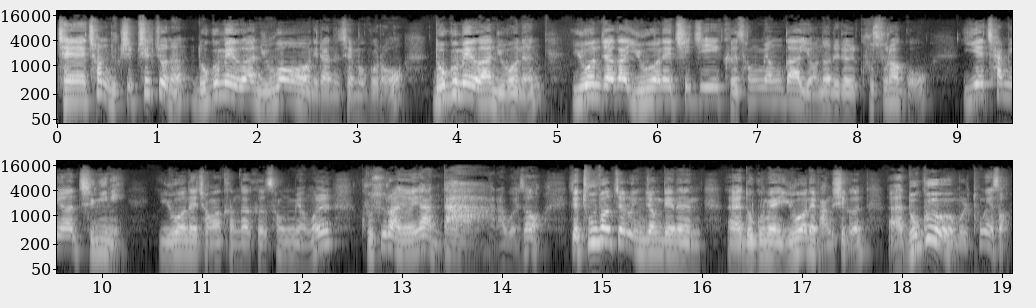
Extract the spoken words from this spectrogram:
제 1067조는 녹음에 의한 유언이라는 제목으로 녹음에 의한 유언은 유언자가 유언의 취지 그 성명과 연월일을 구술하고 이에 참여한 증인이 유언의 정확함과 그 성명을 구술하여야 한다라고 해서 이제 두 번째로 인정되는 녹음의 유언의 방식은 녹음을 통해서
